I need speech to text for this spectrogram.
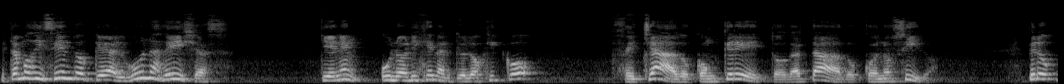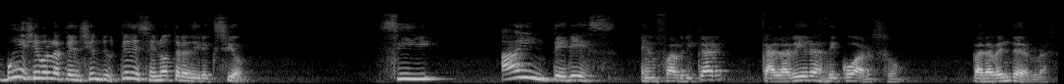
Estamos diciendo que algunas de ellas tienen un origen arqueológico fechado, concreto, datado, conocido. Pero voy a llevar la atención de ustedes en otra dirección. Si hay interés en fabricar calaveras de cuarzo para venderlas,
